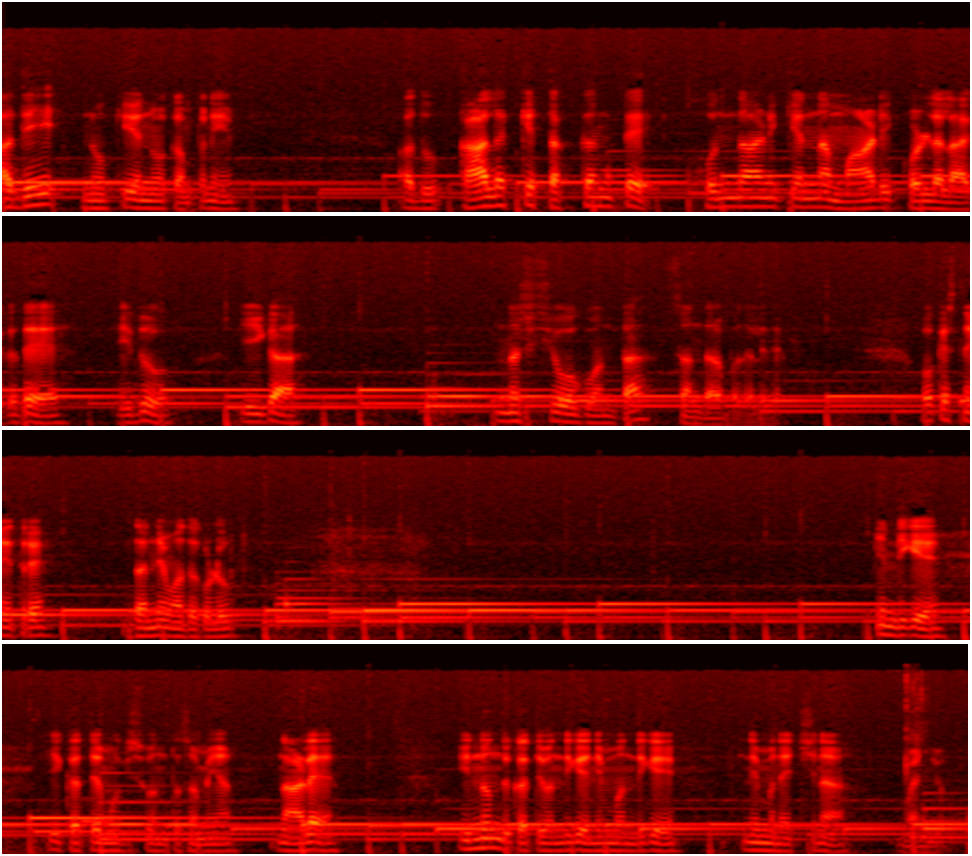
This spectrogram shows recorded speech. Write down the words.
ಅದೇ ನೋಕಿ ಎನ್ನುವ ಕಂಪನಿ ಅದು ಕಾಲಕ್ಕೆ ತಕ್ಕಂತೆ ಹೊಂದಾಣಿಕೆಯನ್ನು ಮಾಡಿಕೊಳ್ಳಲಾಗದೆ ಇದು ಈಗ ನಶಿಸಿ ಹೋಗುವಂಥ ಸಂದರ್ಭದಲ್ಲಿದೆ. ಓಕೆ ಸ್ನೇಹಿತರೆ, ಧನ್ಯವಾದಗಳು. ಇಂದಿಗೆ ಈ ಕತೆ ಮುಗಿಸುವಂಥ ಸಮಯ. ನಾಳೆ ಇನ್ನೊಂದು ಕಥೆಯೊಂದಿಗೆ ನಿಮ್ಮೊಂದಿಗೆ ನಿಮ್ಮ ನೆಚ್ಚಿನ ಮಂಜು.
